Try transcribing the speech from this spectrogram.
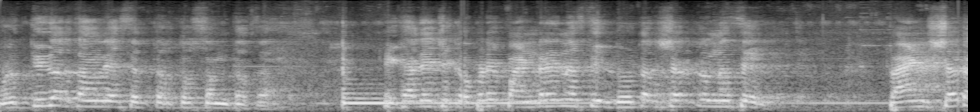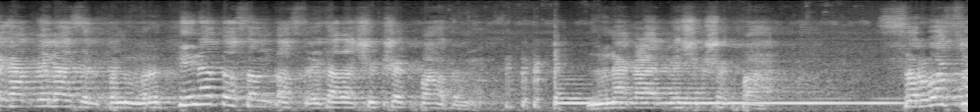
वृत्ती जर चांगली असेल तर तो संतच आहे. एखाद्याचे कपडे पांढरे नसतील धोतर शर्ट नसेल पॅन्ट शर्ट घातलेला असेल पण वृत्तीनं तो संत असतो. एखादा शिक्षक पाहतो जुन्या काळातले शिक्षक पहा. सर्वस्व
